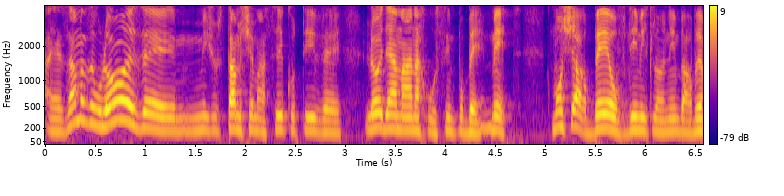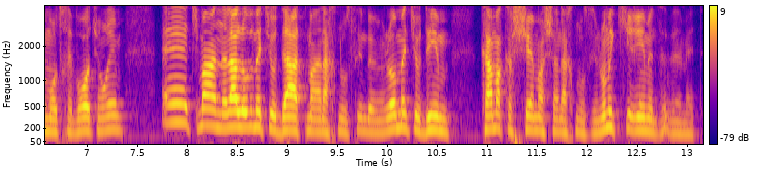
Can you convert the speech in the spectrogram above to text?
היזם הזה הוא לא איזה מישהו סתם שמעסיק אותי ולא יודע מה אנחנו עושים פה באמת. כמו שהרבה עובדים מתלוננים בהרבה מאוד חברות שאומרים, אה, תשמע, ההנהלה לא באמת יודעת מה אנחנו עושים באמת, לא באמת יודעים כמה קשה מה שאנחנו עושים, לא מכירים את זה באמת.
